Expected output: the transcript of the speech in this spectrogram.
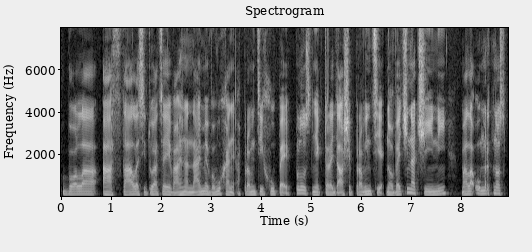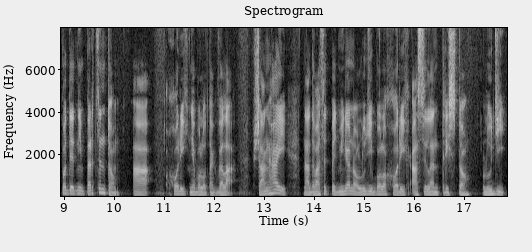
bola a stále situácia je vážna najmä vo Wuhane a v provincii Hubei plus niektoré ďalšie provincie. No väčšina Číny mala úmrtnosť pod 1% a chorých nebolo tak veľa. V Šanghaji na 25 miliónov ľudí bolo chorých asi len 300 ľudí.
